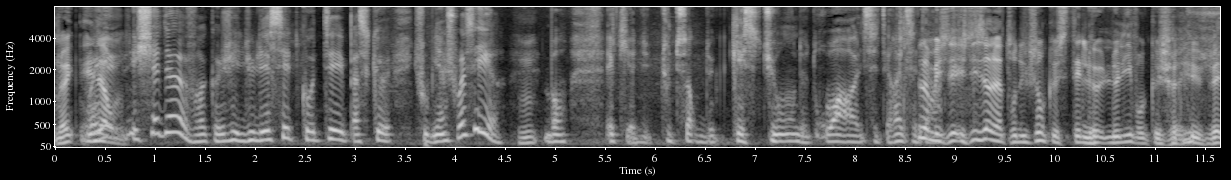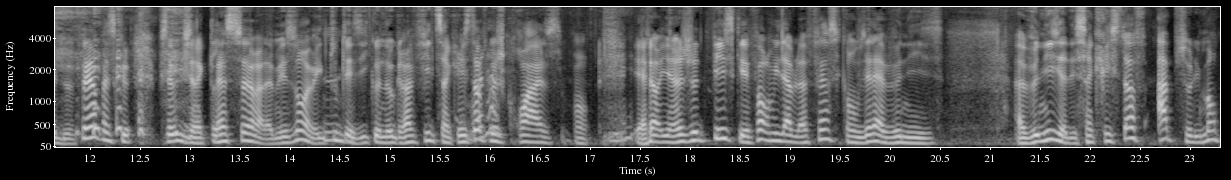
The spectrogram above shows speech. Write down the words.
oui, les chefs-d'œuvre que j'ai dû laisser de côté parce que il faut bien choisir. Hmm. Bon, et qu'il y a toutes sortes de questions, de droits, etc., etc. Non, mais je, disais en introduction que c'était le, livre que je rêvais de faire parce que vous savez que j'ai un classeur à la maison avec toutes hmm. les iconographies de Saint-Christophe que je croise. Et alors, il y a un jeu de piste qui est formidable à faire, c'est quand vous allez à Venise. À Venise, il y a des Saint-Christophe absolument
